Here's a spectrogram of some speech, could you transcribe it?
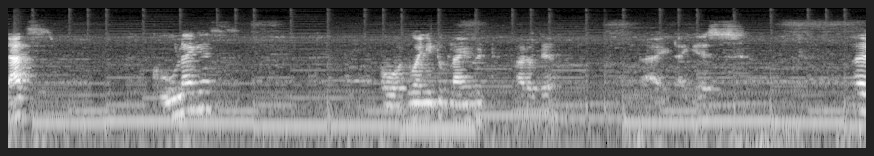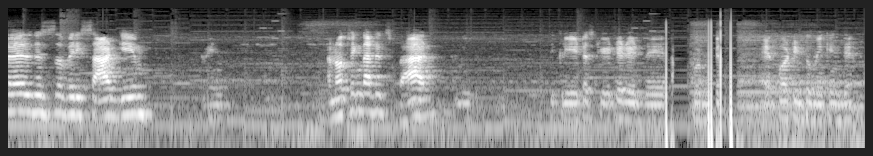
that's cool, I guess. Oh, or do I need to climb it out of there? Right, I guess. Well, this is a very sad game. I mean, I'm not saying that it's bad. I mean, the creators created it. They put effort into making them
